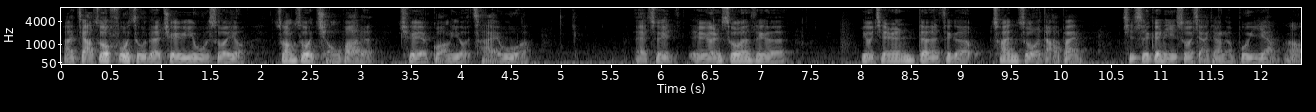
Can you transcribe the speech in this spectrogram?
啊，假作富足的却一无所有，装作穷乏的却广有财物啊，哎，所以有人说这个有钱人的这个穿着打扮。其实跟你所想象的不一样啊、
